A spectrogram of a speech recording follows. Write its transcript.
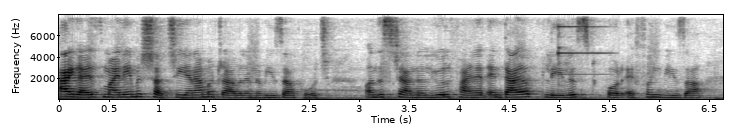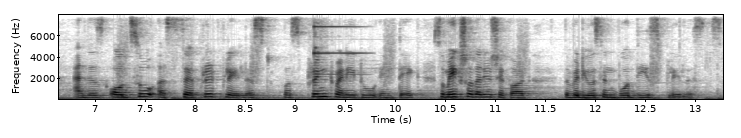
Hi guys, my name is Shachi and I'm a travel and a visa coach. On this channel, you will find an entire playlist for F1 visa and there's also a separate playlist for Spring 22 intake. So make sure that you check out the videos in both these playlists.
